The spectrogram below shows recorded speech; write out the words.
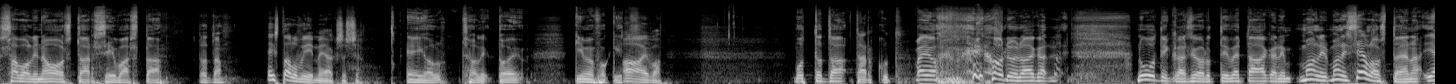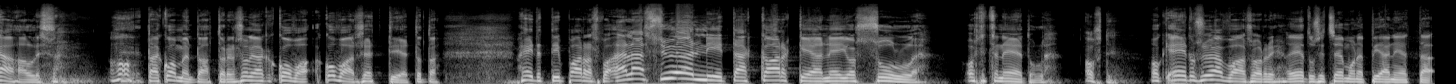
Savonlinna All Starsia vastaan. Tota, Eikö tää ollut viime jaksossa? ei ollut. Se oli toi Kimefokit. Aivan. Mutta tota, Tarkkuutta. mä, jo, mä jouduin aika, Nuutin kanssa jouduttiin vetää aika, niin mä olin, mä olin selostajana jäähallissa. Oho. Tai kommentaattorina. Se oli aika kova, kova setti, että tota, heitettiin paras vaan, älä syö niitä karkkeja, ne ei oo sulle. Ostit sen Eetulle? Osti. Okei, Eetu syö vaan, sori. Eetu sit semmonen pieni, että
